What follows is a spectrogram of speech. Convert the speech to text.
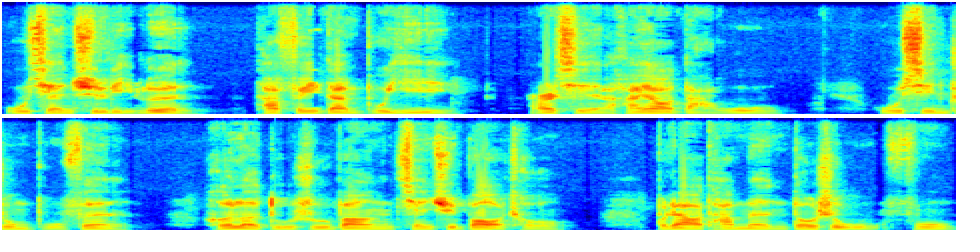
吾前去理论，她非但不依，而且还要打吾。吾心中不忿，喝了读书帮前去报仇，不料他们都是武夫。”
